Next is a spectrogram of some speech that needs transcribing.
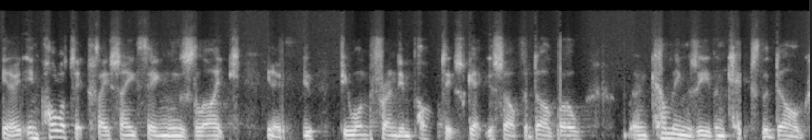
You know, in politics, they say things like, you know, if you, want a friend in politics, get yourself a dog. Well, and Cummings even kicks the dog.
